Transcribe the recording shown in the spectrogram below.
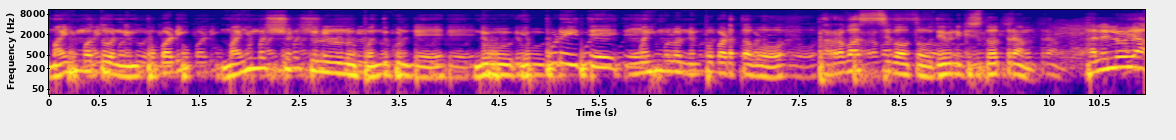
మహిమతో నింపబడి మహిమ శక్తులను నువ్వు పొందుకుంటే నువ్వు ఎప్పుడైతే మహిమలో నింపబడతావో పరవాసివవుతావు దేవునికి స్తోత్రం. హల్లెలూయా.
